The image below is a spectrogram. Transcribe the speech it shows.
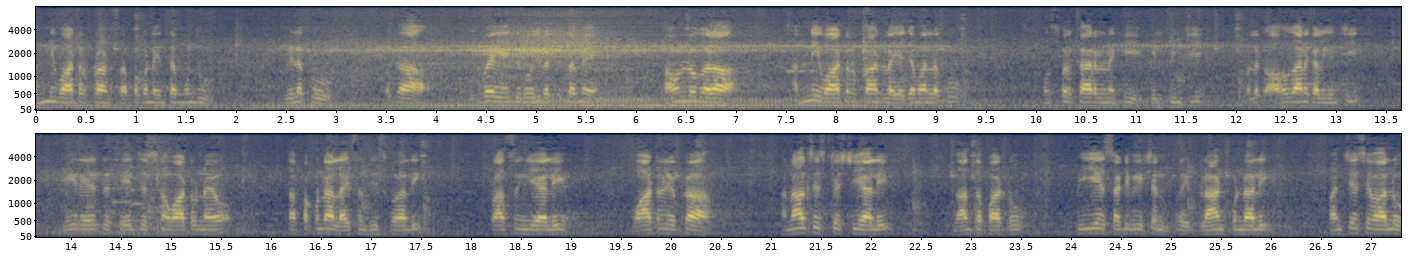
అన్ని వాటర్ ప్లాంట్స్ తప్పకుండా ఇంతకుముందు వీళ్ళకు ఒక ఇరవై ఐదు రోజుల క్రితమే టౌన్లో గల అన్ని వాటర్ ప్లాంట్ల యజమానులకు మున్సిపల్ కార్యాలయానికి పిలిపించి వాళ్ళకు అవగాహన కలిగించి మీరు ఏదైతే సేల్ చేస్తున్న వాటర్ ఉన్నాయో తప్పకుండా లైసెన్స్ తీసుకోవాలి ప్రాసెసింగ్ చేయాలి వాటర్ యొక్క అనాలిసిస్ టెస్ట్ చేయాలి దాంతోపాటు బిఏ సర్టిఫికేషన్ ప్లాంట్ ఉండాలి. పనిచేసే వాళ్ళు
